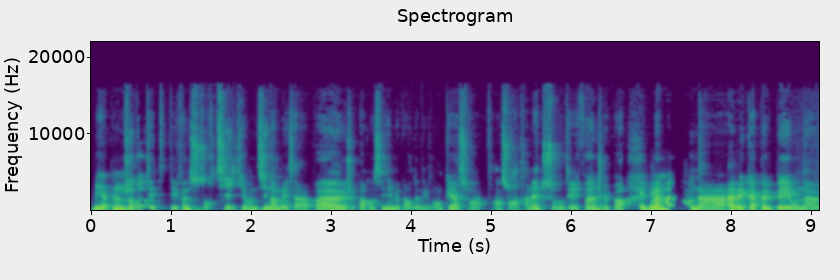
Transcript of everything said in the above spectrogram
Mais il y a plein de gens, quand les téléphones sont sortis, qui ont dit, non, mais ça va pas, je vais pas renseigner mes coordonnées bancaires sur, enfin, sur Internet ou sur mon téléphone, je vais pas. Eh ben là, maintenant, on a, avec Apple Pay, on a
